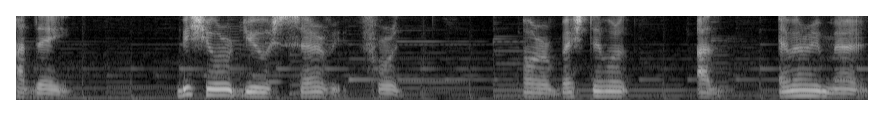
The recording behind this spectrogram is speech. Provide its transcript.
a day. Be sure you serve fruit or vegetable at every meal.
